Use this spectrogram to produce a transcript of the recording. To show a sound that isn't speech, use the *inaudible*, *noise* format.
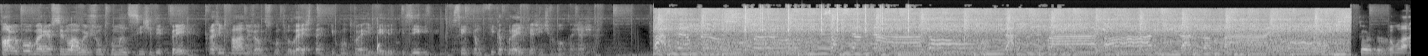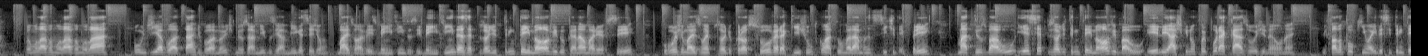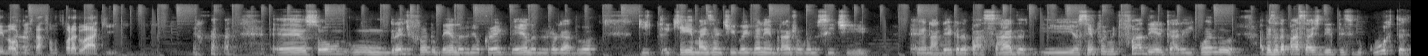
Fala meu povo, Marinho FC no ar hoje junto com Mancite Depre para a gente falar dos jogos contra o Leicester e contra o RB Leipzig. Você então fica por aí que a gente volta já já. Todo. Vamos lá, vamos lá, vamos lá, vamos lá. Bom dia, boa tarde, boa noite, meus amigos e amigas. Sejam mais uma vez bem-vindos e bem-vindas. Episódio 39 do canal Marinho FC. Hoje mais um episódio crossover aqui, junto com a turma da Man City Depre, Matheus Baú. E esse episódio 39, Baú, ele acho que não foi por acaso hoje não, né? Me fala um pouquinho aí desse 39 ah. que a gente estava falando fora do ar aqui. *laughs* é, eu sou um, um, grande fã do Bellamy, né? O Craig Bellamy, o jogador que quem é mais antigo aí vai lembrar, jogou no City é, na década passada, e eu sempre fui muito fã dele, cara. E quando, apesar da passagem dele ter sido curta,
